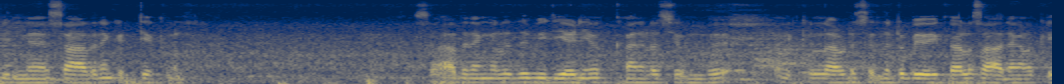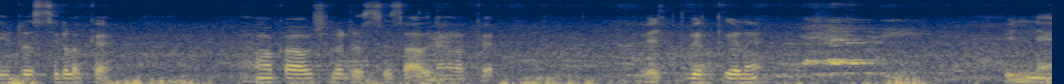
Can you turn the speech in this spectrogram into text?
പിന്നെ സാധനം കിട്ടിയേക്കണം. സാധനങ്ങൾ ഇത് ബിരിയാണി വെക്കാനുള്ള ചെമ്പ് അതിക്കുള്ള അവിടെ ചെന്നിട്ട് ഉപയോഗിക്കാനുള്ള സാധനങ്ങളൊക്കെ ഈ ഡ്രസ്സുകളൊക്കെ. നമുക്ക് ആവശ്യമുള്ള ഡ്രസ്സ് സാധനങ്ങളൊക്കെ വെക്കുകയാണ് പിന്നെ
